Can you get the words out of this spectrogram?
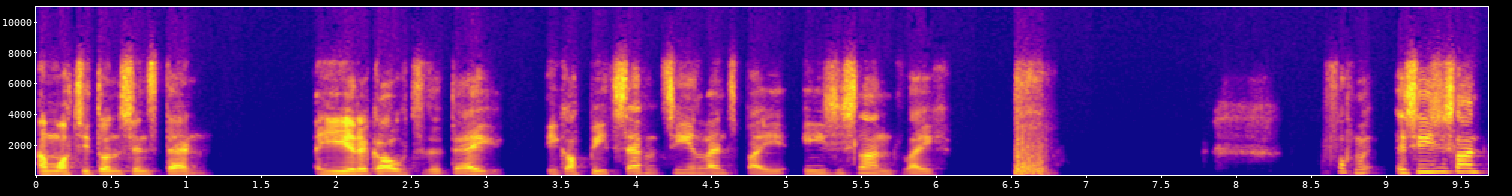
and what he's done since then? A year ago to the day, he got beat 17 lengths by Easysland. Like, fuck me, is Easysland?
